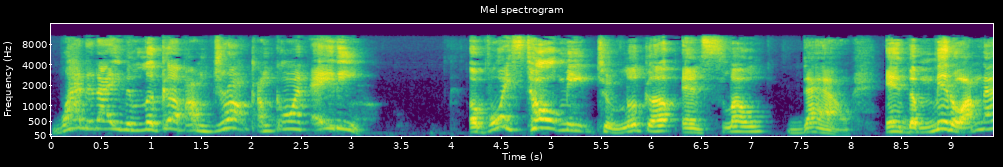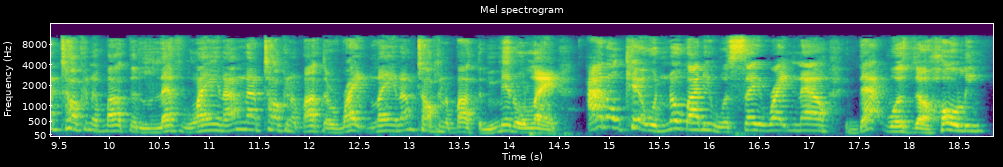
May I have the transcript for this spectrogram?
Why did I even look up? I'm drunk. I'm going 80. A voice told me to look up and slow down. In the middle, I'm not talking about the left lane. I'm not talking about the right lane. I'm talking about the middle lane. I don't care what nobody will say right now. That was the Holy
